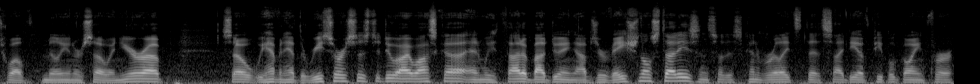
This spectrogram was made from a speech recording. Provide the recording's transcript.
12 million or so in Europe. So we haven't had the resources to do ayahuasca, and we thought about doing observational studies, and so this kind of relates to this idea of people going for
